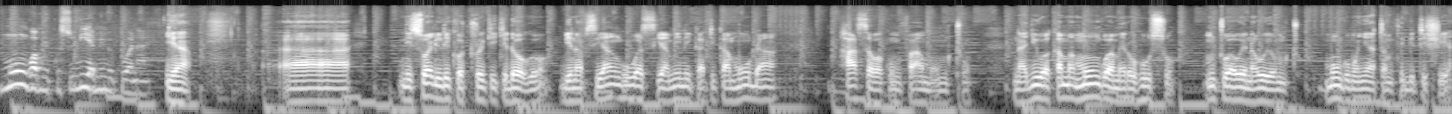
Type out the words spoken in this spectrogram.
mungu amekusudia mimi kuwa naye yeah. Uh, ni swali liko tricky kidogo. Binafsi yangu huwa siamini katika muda hasa wa kumfahamu mtu. Najua kama Mungu ameruhusu mtu awe na huyo mtu, Mungu mwenyewe atamthibitishia.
